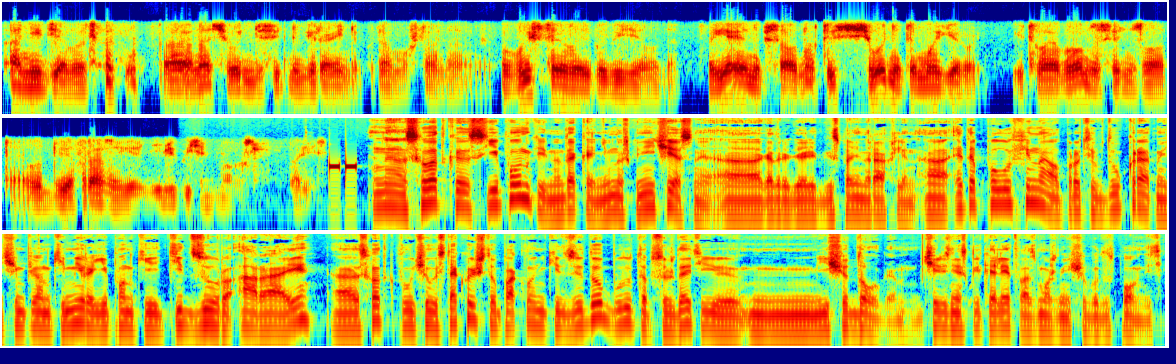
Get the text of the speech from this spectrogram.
они делают. А она сегодня действительно героиня, потому что она выстояла и победила, да. Я ей написал, ну, ты сегодня ты мой герой. И твоя бронза сегодня золотая. Вот две фразы, я не любитель много говорить. Э, Схватка с японкой, ну такая немножко нечестная, о которой говорит господин Рахлин. А, Это полуфинал против двукратной чемпионки мира японки Тидзуру Араи. А, Схватка получилась такой, что поклонники дзюдо будут обсуждать ее еще долго. Через несколько лет, возможно, еще будут помнить.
